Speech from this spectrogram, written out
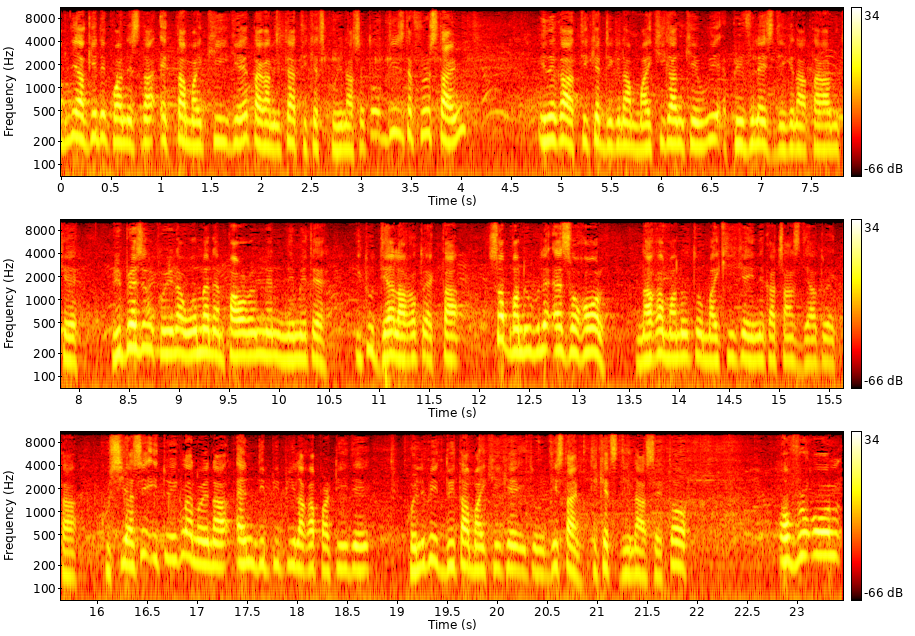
আপুনি আগতে কোৱা নিচিনা একটা মাইকীকে তাগান এতিয়া টিকেটছ কৰি না আছে তো দিছ দ্য ফাৰ্ষ্ট টাইম এনেকা টিকেট দি কিনা মাইকী গানকে উই প্ৰিভিলেজ দি কিনা তাগানকে ৰিপ্ৰেজেণ্ট কৰি না ওমেন এম্পাৱাৰমেণ্ট নিমিত্তে ইটো দিয়া লগাটো একটা চব মানুহ বোলে এজ এ হল নাগা মানুহটো মাইকীকে এনেকা চান্স দিয়াটো একটা খুচি আছে এইটো এইগিলা নহয় না এন ডি পি পি লগা পাৰ্টিতে হ'লে বি দুইটা মাইকীকে এইটো দিছ টাইম টিকেটছ দি না আছে তো overall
